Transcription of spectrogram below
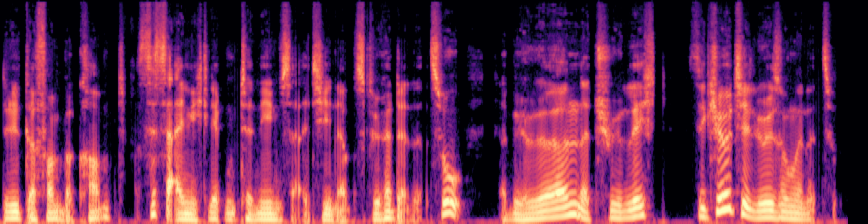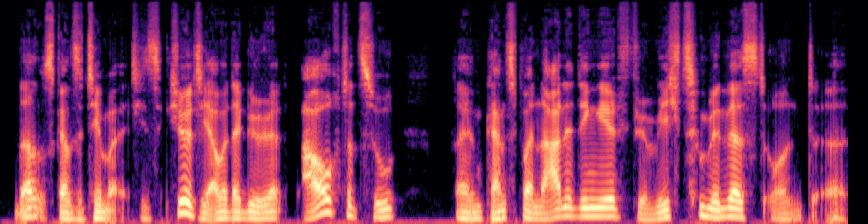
Bild davon bekommt, was ist eigentlich eine Unternehmens-IT, was gehört da dazu? Da gehören natürlich Security-Lösungen dazu, ne? das ganze Thema IT-Security, aber da gehört auch dazu ähm, ganz banale Dinge, für mich zumindest und äh,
